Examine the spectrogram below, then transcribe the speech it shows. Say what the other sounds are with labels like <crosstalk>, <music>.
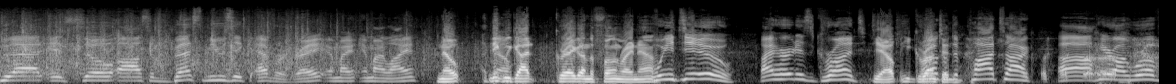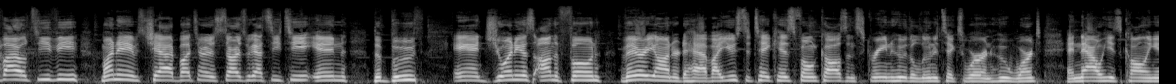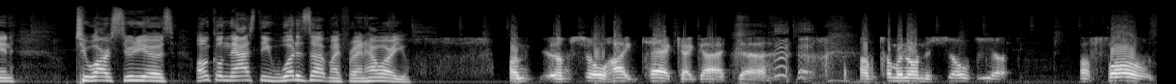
That is so awesome. Best music ever, right? Am I am I lying? Nope. I think No. we got Greg on the phone right now. We do. I heard his grunt. yep, he grunted. Welcome to Pod Talk uh, here on World Viral TV. My name's Chad Butler of the Stars. We got CT in the booth and joining us on the phone. Very honored to have. I used to take his phone calls and screen who the lunatics were and who weren't, and now he's calling in to our studios. Uncle Nasty, what is up, my friend? How are you? I'm I'm so high tech. I got uh, <laughs> I'm coming on the show via a phone.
